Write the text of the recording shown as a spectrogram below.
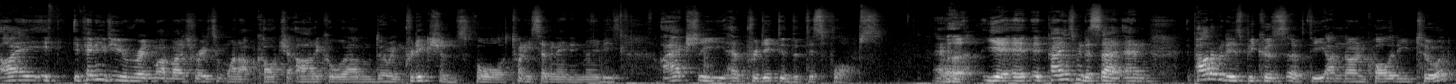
I if, if any of you have read my most recent One Up Culture article, I'm doing predictions for 2017 in movies. I actually have predicted that this flops. And Ugh. yeah, it, it pains me to say it, and part of it is because of the unknown quality to it.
